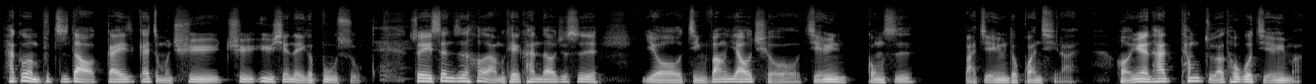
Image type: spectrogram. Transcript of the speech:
他根本不知道该该怎么去去预先的一个部署。所以甚至后来我们可以看到，就是有警方要求捷运公司把捷运都关起来。哦，因为他他们主要透过捷运嘛，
